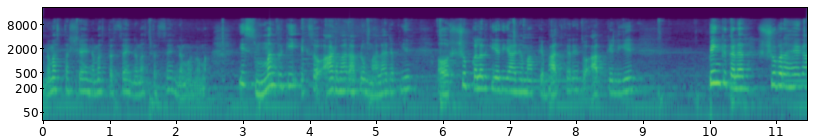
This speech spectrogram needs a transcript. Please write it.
नमस्तस्य नमस्तस्य नमस्तस्य, नमो नमः। इस मंत्र की 108 बार आप लोग माला जपिए और शुभ कलर की यदि आज हम आपके बात करें तो आपके लिए पिंक कलर शुभ रहेगा,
